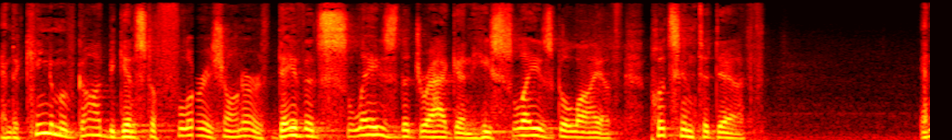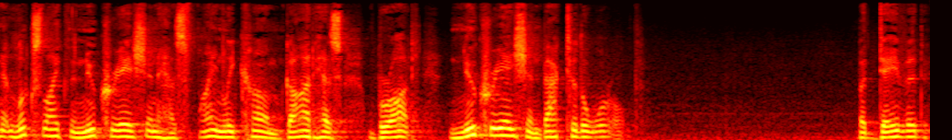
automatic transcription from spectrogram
And the kingdom of God begins to flourish on earth. David slays the dragon, he slays Goliath, puts him to death. And it looks like the new creation has finally come. God has brought new creation back to the world. But David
